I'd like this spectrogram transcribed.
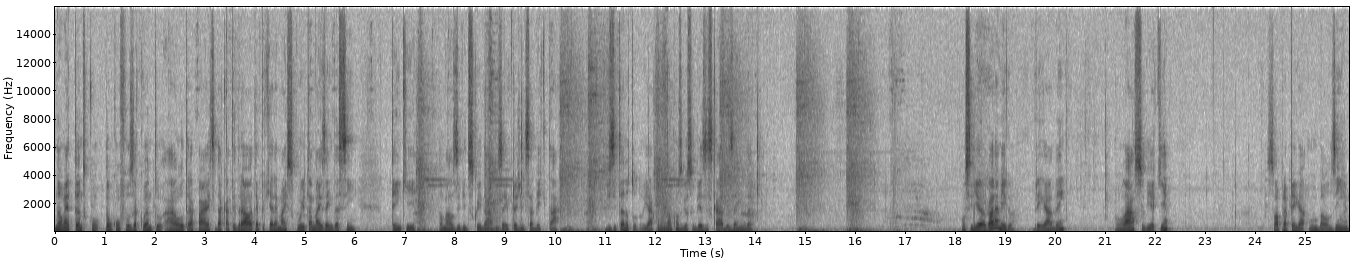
Não é tanto tão confusa quanto a outra parte da catedral, até porque ela é mais curta, mas ainda assim tem que tomar os devidos cuidados aí pra gente saber que tá visitando tudo. O Yakuma não conseguiu subir as escadas ainda. Conseguiu agora, amigo? Obrigado, hein? Vamos lá, subir aqui. Só para pegar um baúzinho.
